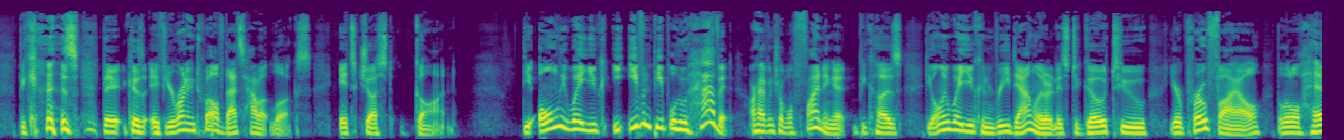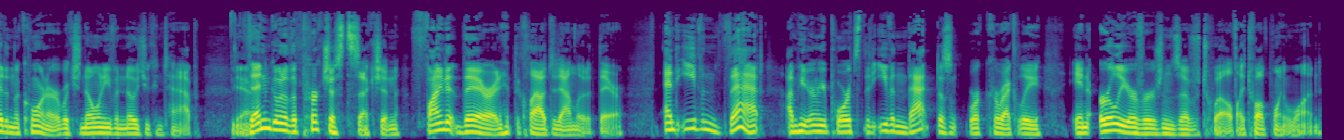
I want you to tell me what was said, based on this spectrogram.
Because because if you're running 12, that's how it looks. It's just gone. The only way you even people who have it are having trouble finding it because the only way you can re-download it is to go to your profile, the little head in the corner, which no one even knows you can tap. Yeah. Then go to the purchased section, find it there, and hit the cloud to download it there. And even that, I'm hearing reports that even that doesn't work correctly in earlier versions of 12, like 12.1.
